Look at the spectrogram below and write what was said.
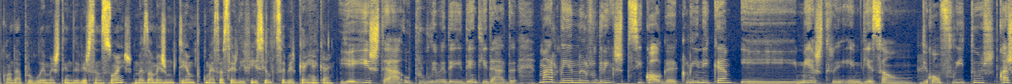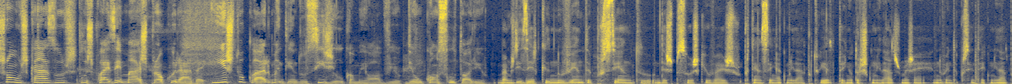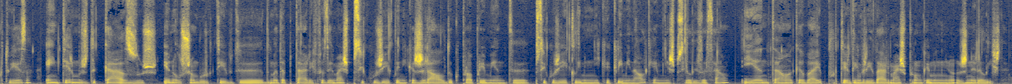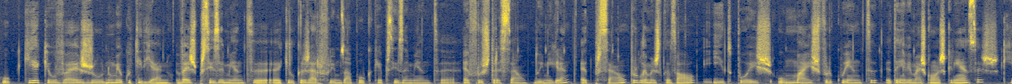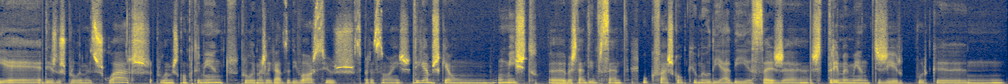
quando há problemas tem de haver sanções, mas ao mesmo tempo começa a ser difícil de saber quem é quem. E aí está o problema da identidade. Marlene Rodrigues, psicóloga clínica e mestre em mediação de conflitos, quais são os casos pelos quais mais é mais procurada. E isto, claro, mantendo o sigilo, como é óbvio, de um consultório. Vamos dizer que 90% das pessoas que eu vejo pertencem à comunidade portuguesa. Tem outras comunidades, mas é 90% é a comunidade portuguesa. Em termos de casos, eu no Luxemburgo tive de, de me adaptar e fazer mais psicologia clínica geral do que propriamente psicologia clínica criminal, que é a minha especialização. E então acabei por ter de enveredar mais por um caminho generalista. O que é que eu vejo no meu cotidiano? Vejo precisamente aquilo que já referimos há pouco, que é precisamente a frustração do imigrante, a depressão, problemas de casal e depois o mais frequente tem a ver mais com as crianças, que é desde os problemas escolares, problemas de comportamento, problemas ligados a divórcios, separações. Digamos que é um, um misto uh, bastante interessante, o que faz com que o meu dia a dia seja extremamente giro porque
